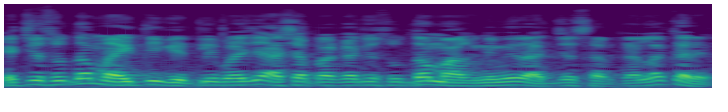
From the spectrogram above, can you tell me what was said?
याची सुद्धा माहिती घेतली पाहिजे. अशा प्रकारची सुद्धा मागणी मी राज्य सरकारला करेन.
